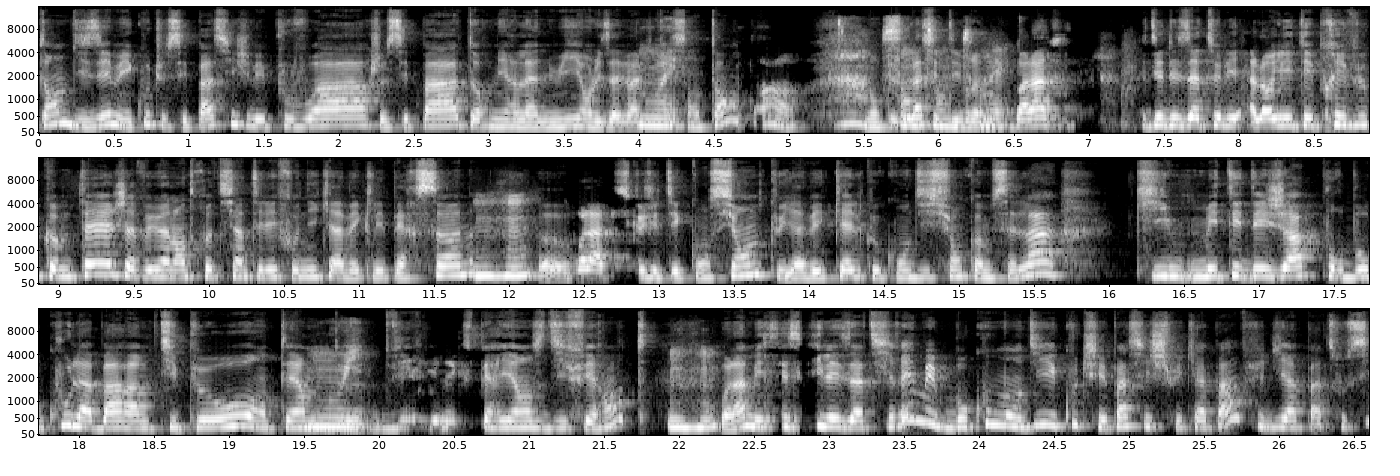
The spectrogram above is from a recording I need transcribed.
temps me disaient mais écoute je sais pas si je vais pouvoir je sais pas dormir la nuit on les avait invités sans tente hein. donc là c'était vraiment voilà c'était des ateliers alors il était prévu comme tel j'avais eu un entretien téléphonique avec les personnes mhm. euh, voilà puisque j'étais consciente qu'il y avait quelques conditions comme celle-là qui mettaient déjà pour beaucoup la barre un petit peu haut en termes de vivre une expérience différente. Mhm. Voilà, mais c'est ce qui les attirait. Mais beaucoup m'ont dit, écoute, je sais pas si je suis capable. Je dis, a pas de souci,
